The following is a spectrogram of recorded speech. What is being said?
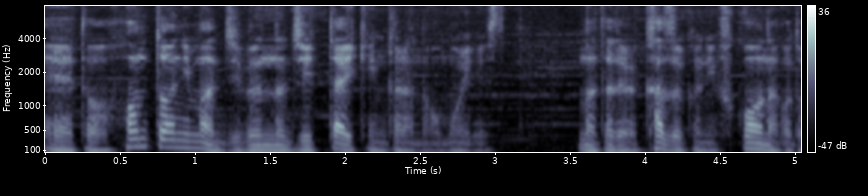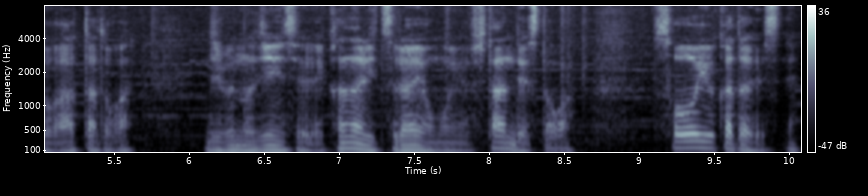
えっ、と、本当にまあ自分の実体験からの思いです。まあ例えば家族に不幸なことがあったとか、自分の人生でかなり辛い思いをしたんですとか、そういう方ですね。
